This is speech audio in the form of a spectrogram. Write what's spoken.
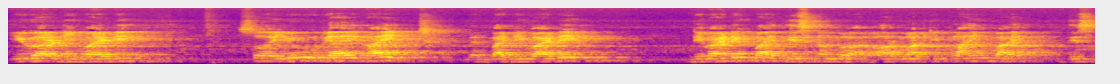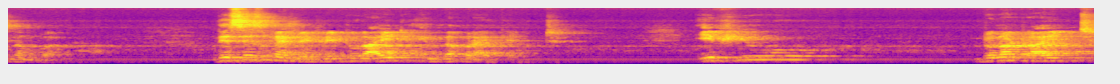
You are dividing. So you write that by dividing, dividing by this number or multiplying by this number. This is mandatory to write in the bracket. If you do not write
